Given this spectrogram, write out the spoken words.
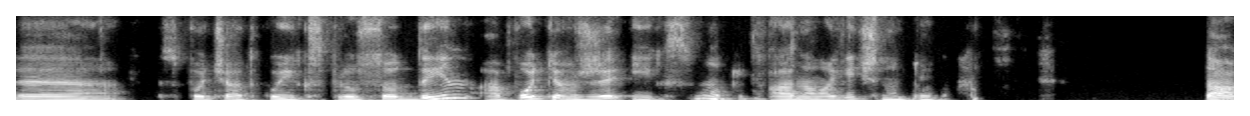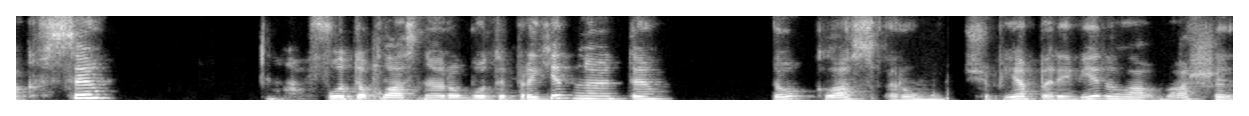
е, спочатку х плюс 1, а потім вже х. Ну, тут аналогічно тут. Так, все. Фото класної роботи приєднуєте до клас-руму, щоб я перевірила ваші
